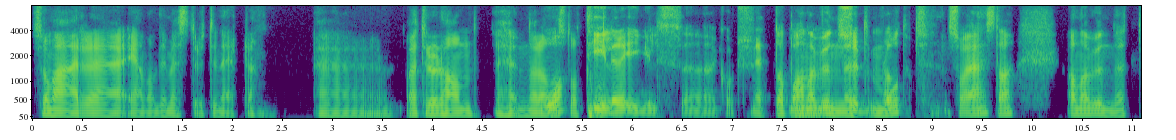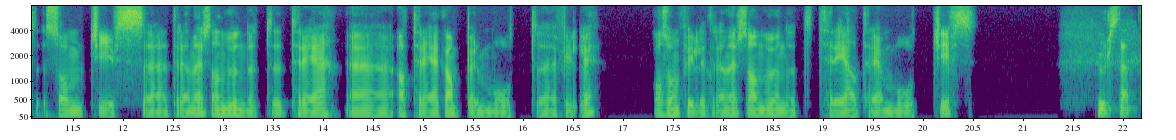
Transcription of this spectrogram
Som er eh, en av de mest rutinerte. Eh, og jeg tror han, når han har stått tidligere Eagles-coach. Nettopp. Og han har Mm, vunnet mm, mot, så jeg i stad, han har vunnet som Chiefs-trener, så han har vunnet tre uh, av tre kamper mot eh, Philly. Og som Philly-trener så har han vunnet tre av tre mot Chiefs. Kul stat.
